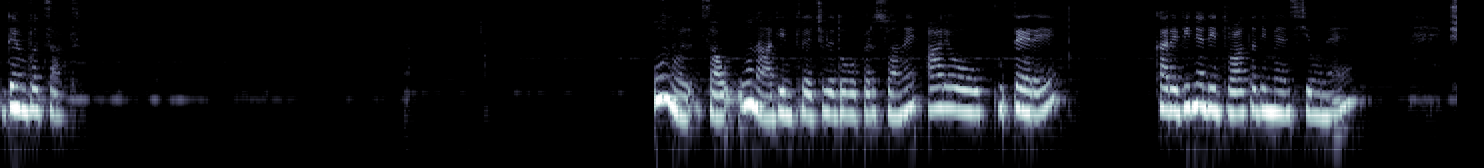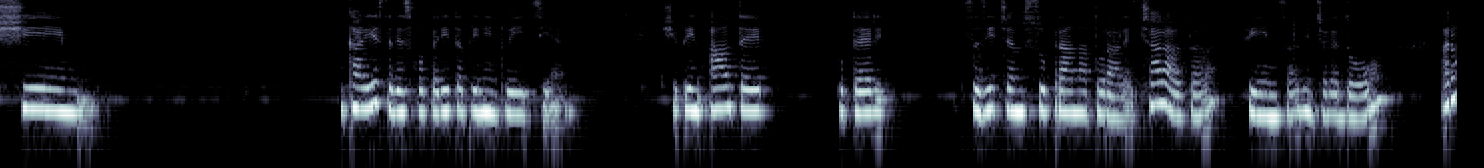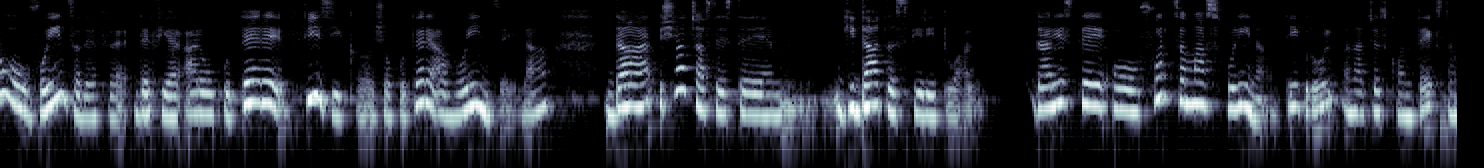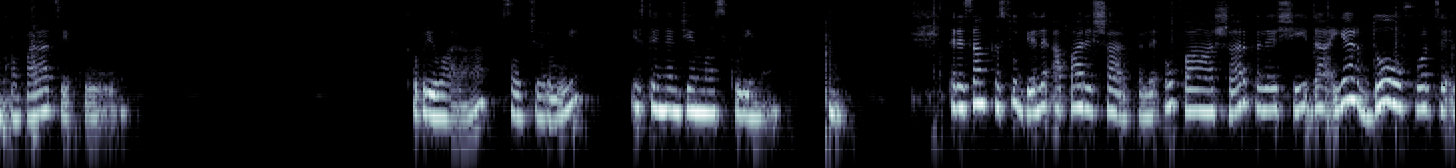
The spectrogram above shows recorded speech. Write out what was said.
de învățat. Unul sau una dintre cele două persoane are o putere care vine dintr-o altă dimensiune și care este descoperită prin intuiție și prin alte puteri să zicem, supranaturale. Cealaltă ființă din cele două are o voință de, fe, de fier, are o putere fizică și o putere a voinței, da? Dar și aceasta este ghidată spiritual. Dar este o forță masculină. Tigrul, în acest context, în comparație cu căprioara sau cerul, este energie masculină. Hm. Interesant că sub ele apare șarpele. Opa, șarpele și, da, iar două forțe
